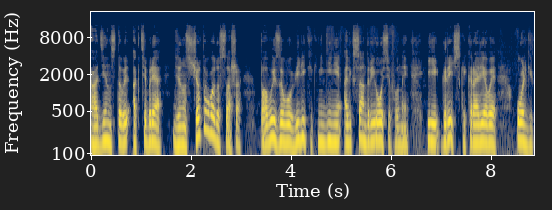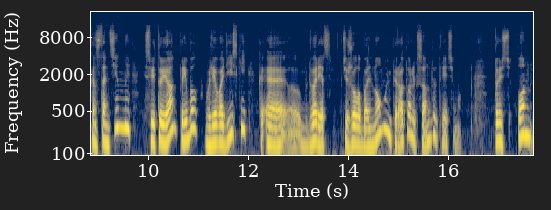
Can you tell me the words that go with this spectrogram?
11 октября 1994 года, Саша, по вызову великой княгини Александры Иосифовны и греческой королевы Ольги Константиновны святой Иоанн прибыл в Ливадийский э, дворец к тяжелобольному императору Александру III. То есть он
